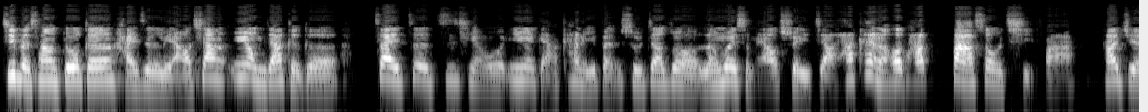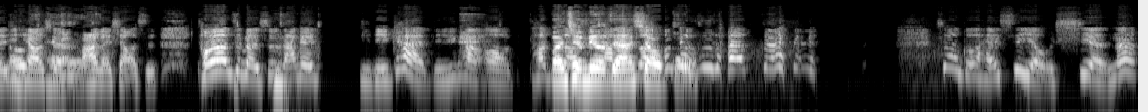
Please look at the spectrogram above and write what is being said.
基本上多跟孩子聊，像因为我们家哥哥在这之前，我因为给他看了一本书，叫做《人为什么要睡觉》，他看了后他大受启发，他觉得一天要睡八个小时。同样这本书拿给弟弟看，弟弟看哦，他完全没有这样效果，可是他对。效果还是有限。那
